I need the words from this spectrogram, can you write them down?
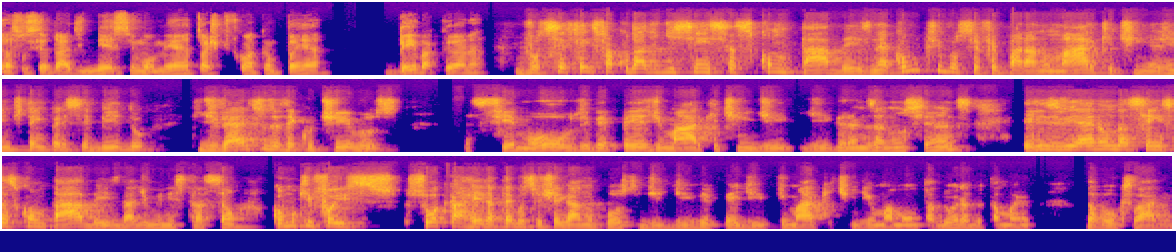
da sociedade nesse momento. Acho que ficou uma campanha bem bacana. Você fez faculdade de ciências contábeis, né? Como que você foi parar no marketing? A gente tem percebido que diversos executivos, CMOs e VPs de marketing de, de grandes anunciantes, eles vieram das ciências contábeis, da administração. Como que foi sua carreira até você chegar no posto de, de VP de, de, marketing de uma montadora do tamanho da Volkswagen?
